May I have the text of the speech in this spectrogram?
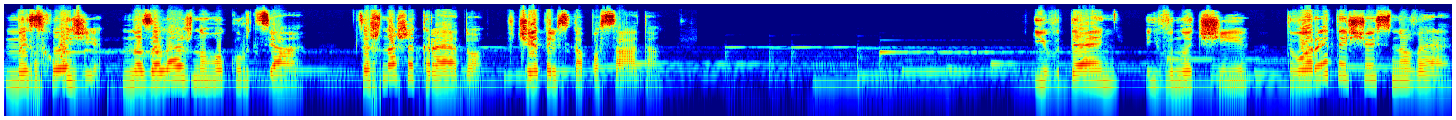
Ми схожі на залежного курця. Це ж наше кредо, вчительська посада. І вдень, і вночі творити щось нове,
